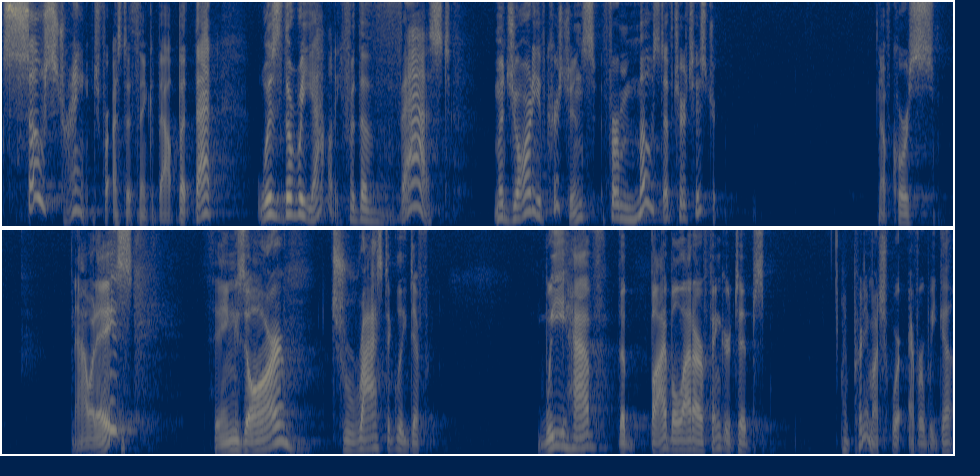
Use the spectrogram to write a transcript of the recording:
so strange for us to think about, but that was the reality for the vast majority of Christians for most of church history. Now, of course, nowadays, things are drastically different. We have the Bible at our fingertips pretty much wherever we go.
